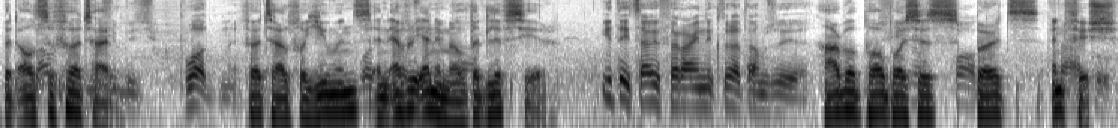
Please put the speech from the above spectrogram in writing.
but also fertile. Fertile for humans and every animal that lives here. Harbor porpoises, birds and fish.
